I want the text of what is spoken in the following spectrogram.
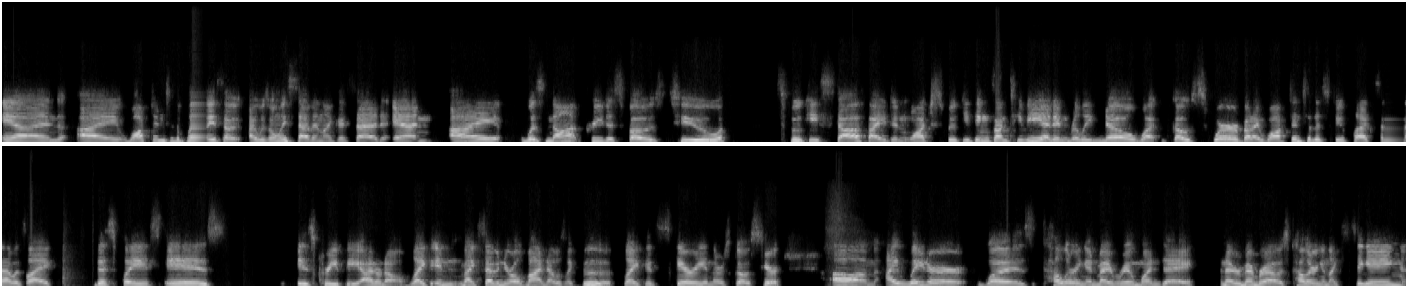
And I walked into the place. I, I was only seven, like I said, and I was not predisposed to spooky stuff. I didn't watch spooky things on TV. I didn't really know what ghosts were, but I walked into this duplex and I was like, this place is is creepy. I don't know. Like in my seven year old mind, I was like, ooh, like it's scary and there's ghosts here. Um, I later was coloring in my room one day, and I remember I was coloring and like singing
